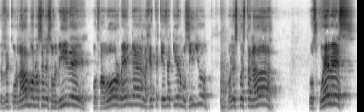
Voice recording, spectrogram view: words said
Les recordamos, no se les olvide, por favor, vengan, la gente que es de aquí Hermosillo, no les cuesta nada. Los jueves,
